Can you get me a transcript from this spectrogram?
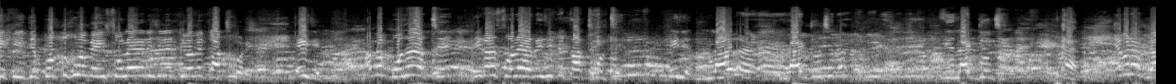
দেখি যে প্রত্যক্ষভাবে এই সোলার এনার্জিটা কীভাবে কাজ করে। এই যে, আমরা বোঝা যাচ্ছে এখানে সোলার এনার্জিটা কাজ করছে। এই যে লাইট জ্বলছে না? এই লাইট জ্বলছে। হ্যাঁ এবার আমরা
